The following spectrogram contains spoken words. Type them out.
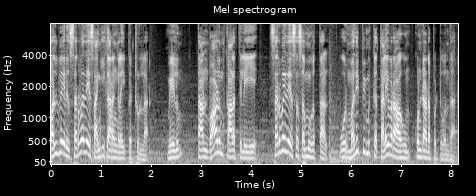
பல்வேறு சர்வதேச அங்கீகாரங்களை பெற்றுள்ளார். மேலும் தான் வாழும் காலத்திலேயே சர்வதேச சமூகத்தால் ஒரு மதிப்புமிக்க தலைவராகவும் கொண்டாடப்பட்டு வந்தார்.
